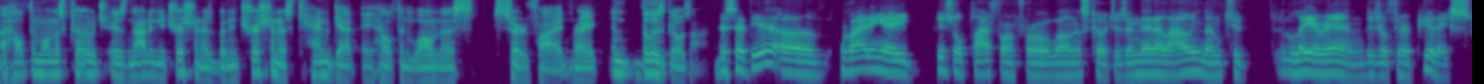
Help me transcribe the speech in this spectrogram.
a health and wellness coach is not a nutritionist, but nutritionists can get a health and wellness certified, right? And the list goes on. This idea of providing a digital platform for wellness coaches and then allowing them to layer in digital therapeutics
